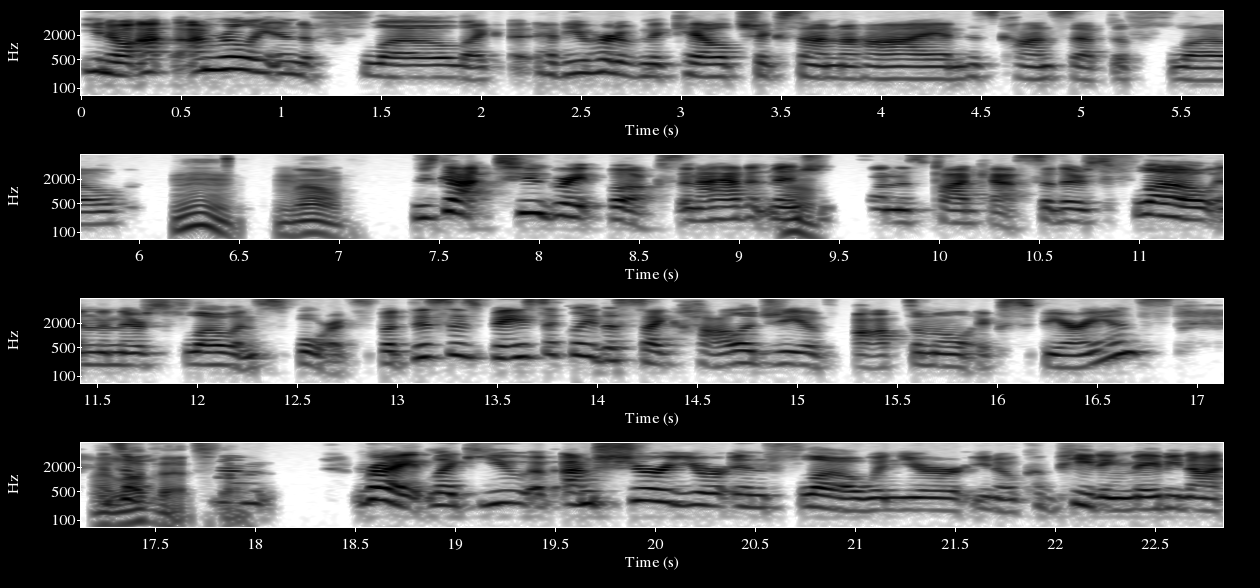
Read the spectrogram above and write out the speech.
you know, I, am really into flow. Like, have you heard of Mikhail Csikszentmihalyi and his concept of flow? Mm, no he's got two great books and i haven't mentioned oh. on this podcast so there's flow and then there's flow in sports but this is basically the psychology of optimal experience i and love so, that stuff. Um, right like you i'm sure you're in flow when you're you know competing maybe not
